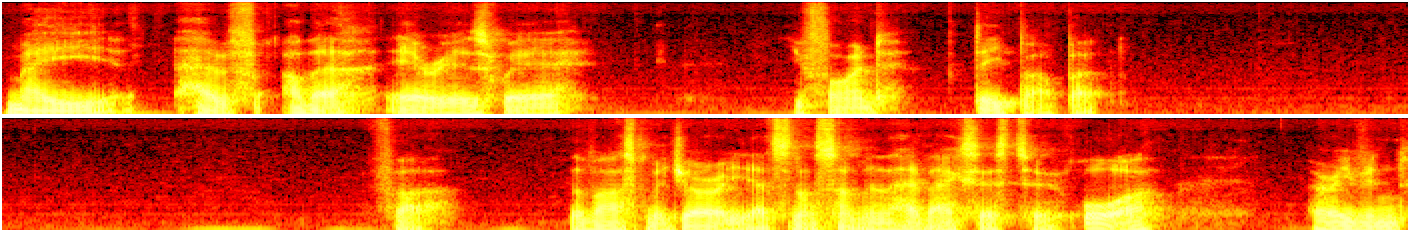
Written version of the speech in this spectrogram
may have other areas where you find deeper, but for the vast majority, that's not something they have access to or are even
